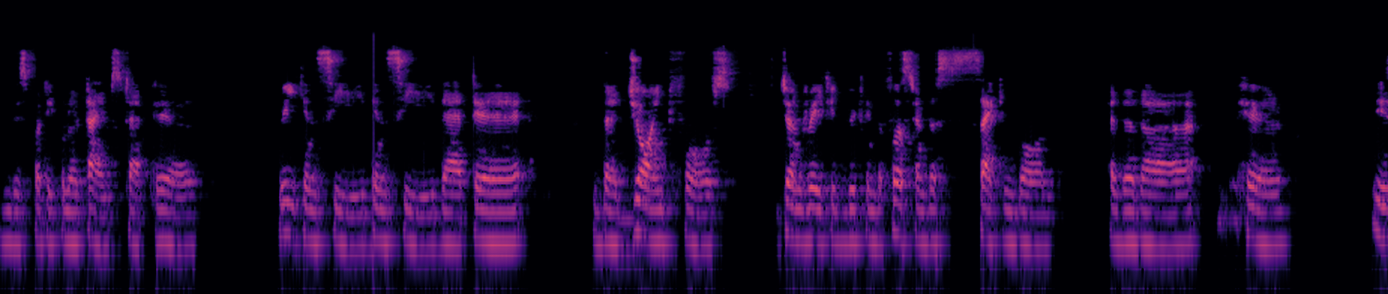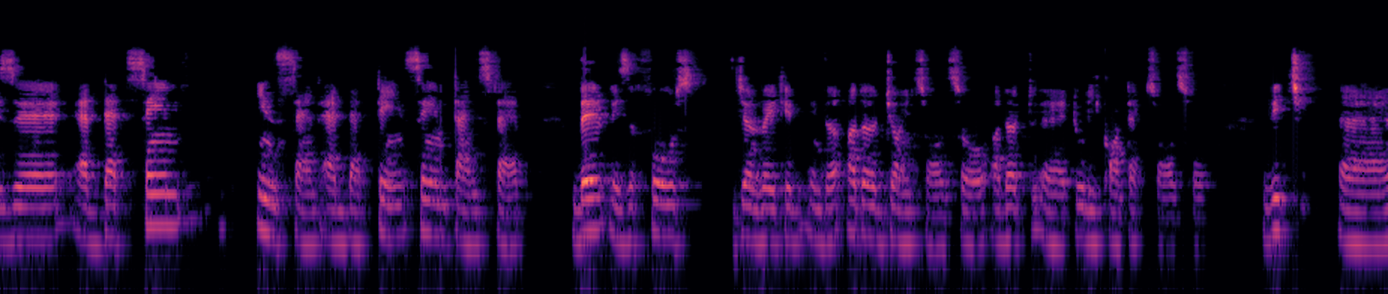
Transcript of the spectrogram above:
this particular time step here we can see we can see that uh, the joint force generated between the first and the second ball the, the here is uh, at that same instant at that same time step there is a force generated in the other joints also other uh, 2d contacts also which uh,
